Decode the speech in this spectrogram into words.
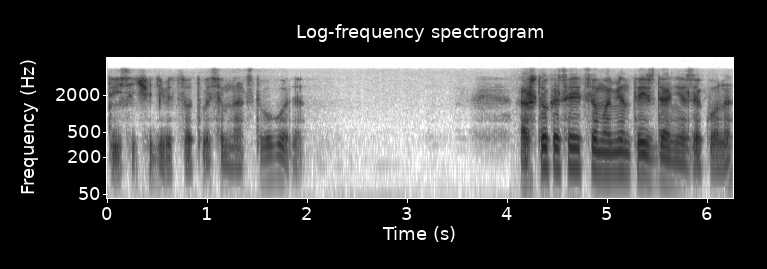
1918 года. А что касается момента издания закона,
